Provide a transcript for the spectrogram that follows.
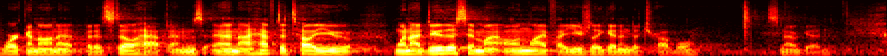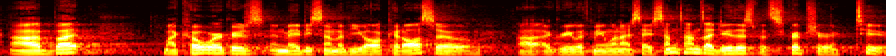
working on it, but it still happens. And I have to tell you, when I do this in my own life, I usually get into trouble. It's no good. Uh, but my coworkers, and maybe some of you all, could also uh, agree with me when I say sometimes I do this with Scripture too.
